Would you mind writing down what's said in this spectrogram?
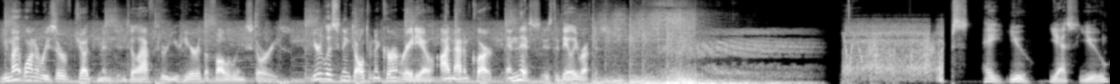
you might want to reserve judgment until after you hear the following stories. You're listening to Alternate Current Radio. I'm Adam Clark, and this is the Daily Ruckus. Psst, hey, you. Yes, you.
